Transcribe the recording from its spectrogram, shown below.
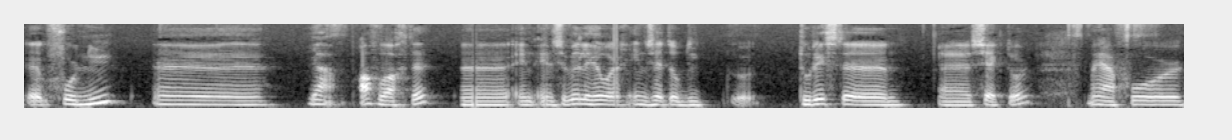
voor nu ja, afwachten. en, ze willen heel erg inzetten op die toeristensector. maar ja, voor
